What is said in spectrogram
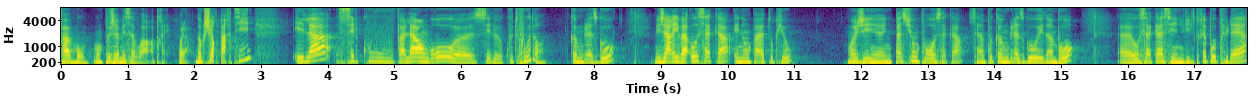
Enfin bon, on peut jamais savoir après. Voilà. Donc je suis repartie. Et là, c'est le coup. Enfin là, en gros, euh, c'est le coup de foudre, comme Glasgow. Mais j'arrive à Osaka et non pas à Tokyo. Moi, j'ai une passion pour Osaka. C'est un peu comme Glasgow et Edimbourg. Euh, Osaka, c'est une ville très populaire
